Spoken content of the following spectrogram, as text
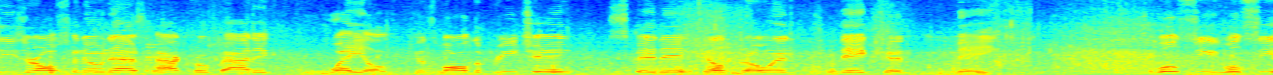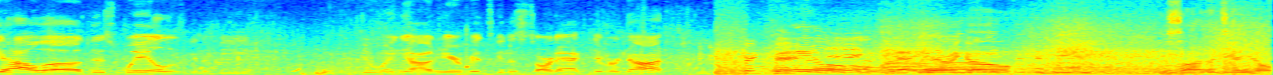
These are also known as acrobatic whales because of all the breaching, spinning, tail throwing they can make. So we'll see. We'll see how uh, this whale is going to be doing out here. If it's going to start active or not. Big tail. There we go. You saw the tail.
